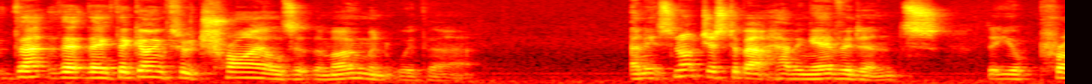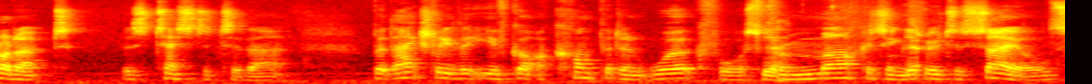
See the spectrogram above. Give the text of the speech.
that they're, they're going through trials at the moment with that. And it's not just about having evidence that your product is tested to that but actually that you've got a competent workforce Yeah. from marketing through to sales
